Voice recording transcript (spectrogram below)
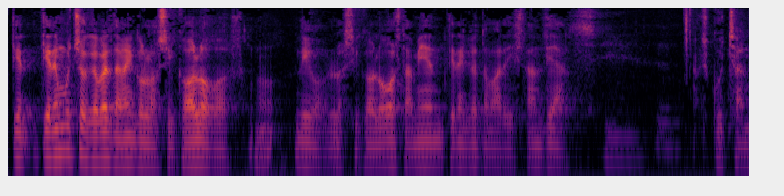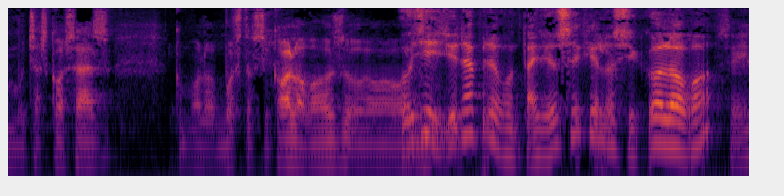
Tiene, tiene mucho que ver también con los psicólogos, ¿no? Digo, los psicólogos también tienen que tomar distancia. Escuchan muchas cosas como los vuestros psicólogos o Oye, y una pregunta. Yo sé que los psicólogos Sí.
